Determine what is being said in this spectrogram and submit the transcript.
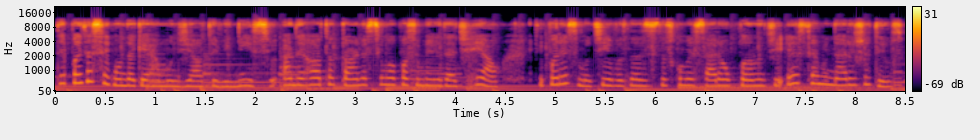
Depois da Segunda Guerra Mundial teve início, a derrota torna-se uma possibilidade real, e por esse motivo os nazistas começaram o plano de exterminar os judeus.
